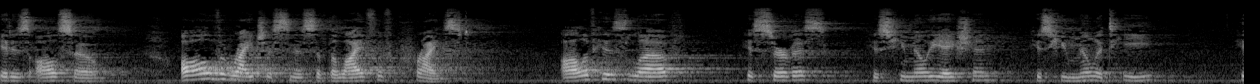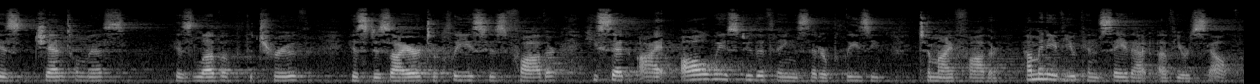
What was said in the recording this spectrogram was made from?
it is also all the righteousness of the life of Christ, all of his love, his service, his humiliation, his humility, his gentleness, his love of the truth, his desire to please his Father. He said, I always do the things that are pleasing to my Father. How many of you can say that of yourself?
